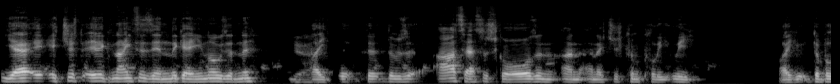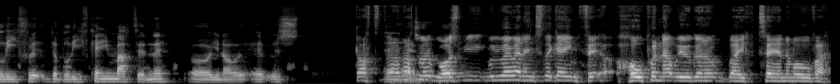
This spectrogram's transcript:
yeah, it, it just it ignited in the game, though, didn't it? Yeah. Like the, the, there was a, Arteta scores, and and and it just completely like the belief, the belief came back, didn't it? Or you know, it was. That, that, that's um, what it was. We, we went into the game hoping that we were to like turn them over,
